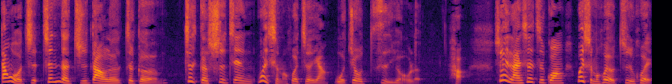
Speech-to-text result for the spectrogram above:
当我真真的知道了这个这个事件为什么会这样，我就自由了。好，所以蓝色之光为什么会有智慧？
